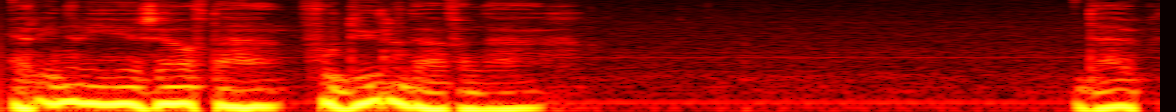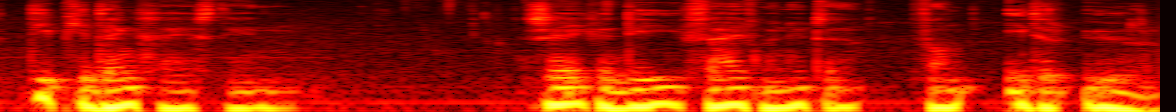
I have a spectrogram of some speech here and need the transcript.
Herinner je jezelf daar voortdurend aan vandaag. Duik diep je denkgeest in. Zeker die vijf minuten van ieder uur.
